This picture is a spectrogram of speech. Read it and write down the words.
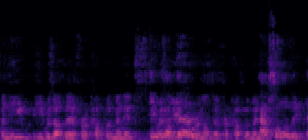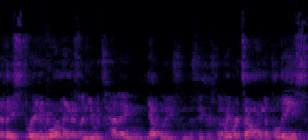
And he, he was up there for a couple of minutes. He was up you there. saw him up there for a couple of minutes. Absolutely. At least three to four minutes. And you were telling Yep. the police and the Secret Service. We were telling the police,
